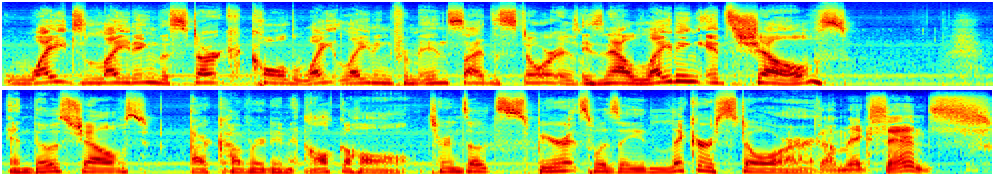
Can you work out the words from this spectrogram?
white lighting, the stark, cold white lighting from inside the store, is, is now lighting its shelves. And those shelves are covered in alcohol. Turns out Spirits was a liquor store. That makes sense.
